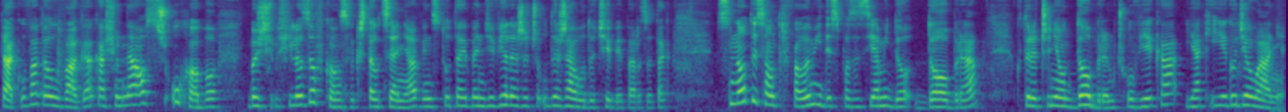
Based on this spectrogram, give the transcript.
tak, uwaga, uwaga, Kasiu, naostrz ucho, bo byś filozofką z wykształcenia, więc tutaj będzie wiele rzeczy uderzało do Ciebie bardzo, tak. Cnoty są trwałymi dyspozycjami do dobra, które czynią dobrym człowieka, jak i jego działanie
